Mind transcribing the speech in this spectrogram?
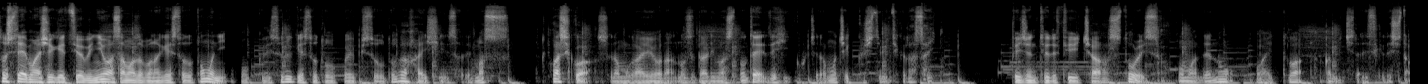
そして毎週月曜日には様々なゲストとともにお送りするゲストトークエピソードが配信されます。詳しくはそちらも概要欄載せてありますのでぜひこちらもチェックしてみてください。Vision to the Future Stories ここまでのお相手は中道大輔でした。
